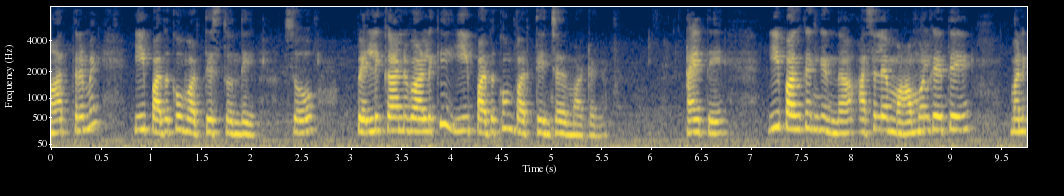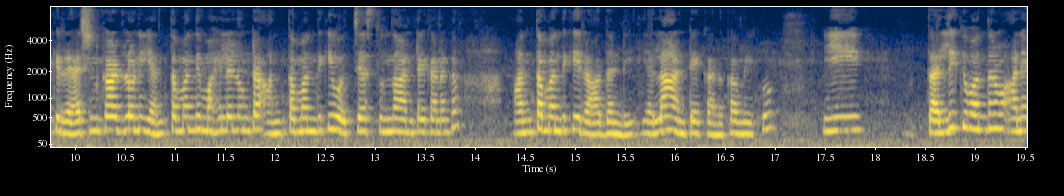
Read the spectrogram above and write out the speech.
మాత్రమే ఈ పథకం వర్తిస్తుంది. సో పెళ్ళి కాని వాళ్ళకి ఈ పథకం వర్తించదన్నమాట అయితే ఈ పథకం కింద అసలే మామూలుగా అయితే మనకి రేషన్ కార్డులోని ఎంతమంది మహిళలు ఉంటే అంతమందికి వచ్చేస్తుందా అంటే కనుక అంతమందికి రాదండి. ఎలా అంటే కనుక మీకు ఈ తల్లికి వందనం అనే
